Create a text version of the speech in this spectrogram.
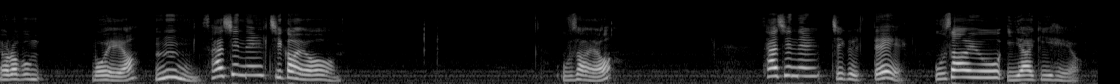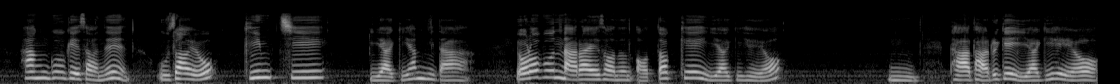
여러분 뭐예요? 음, 사진을 찍어요. 웃어요? 사진을 찍을 때 웃어요 이야기해요. 한국에서는 웃어요 김치 이야기합니다. 여러분 나라에서는 어떻게 이야기해요? 음, 다 다르게 이야기해요.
